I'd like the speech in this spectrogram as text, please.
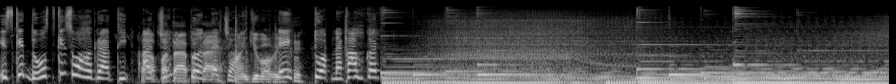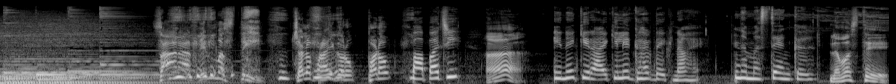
इसके दोस्त की सुहागरात थी। हाँ, अर्जुन पता है, तू अंदर जा। भाभी। तू अपना काम कर। सारा दिन मस्ती। चलो पढ़ाई करो। पढ़ो। पापा जी हाँ। इन्हें किराए के लिए घर देखना है। नमस्ते अंकल। नमस्ते।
